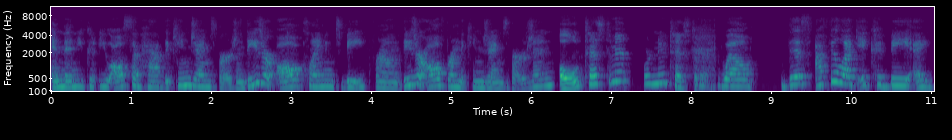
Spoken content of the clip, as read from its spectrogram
And then you could you also have the King James version. These are all claiming to be from these are all from the King James version. Old Testament or New Testament? Well, this I feel like it could be a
